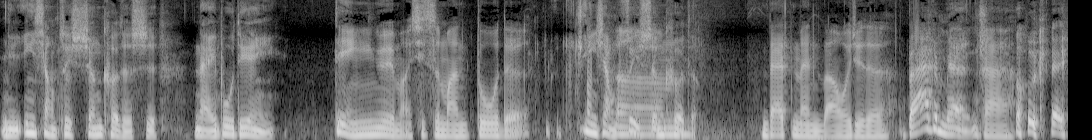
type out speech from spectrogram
你印象最深刻的是哪一部电影？电影音乐嘛，其实蛮多的，印象最深刻的、um,，Batman 吧，我觉得 Batman，对，OK，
